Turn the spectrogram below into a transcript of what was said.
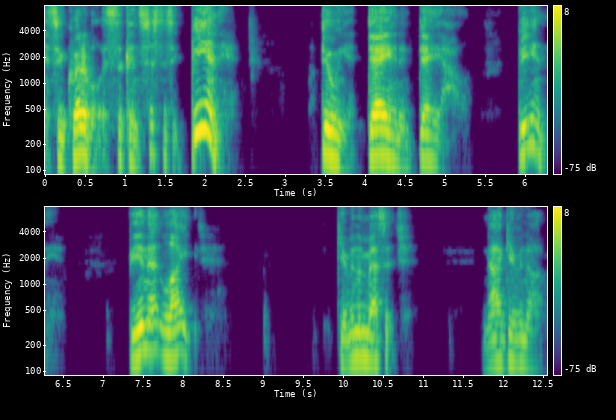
It's incredible. It's the consistency, being there, doing it day in and day out, being there, being that light giving the message, not giving up.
